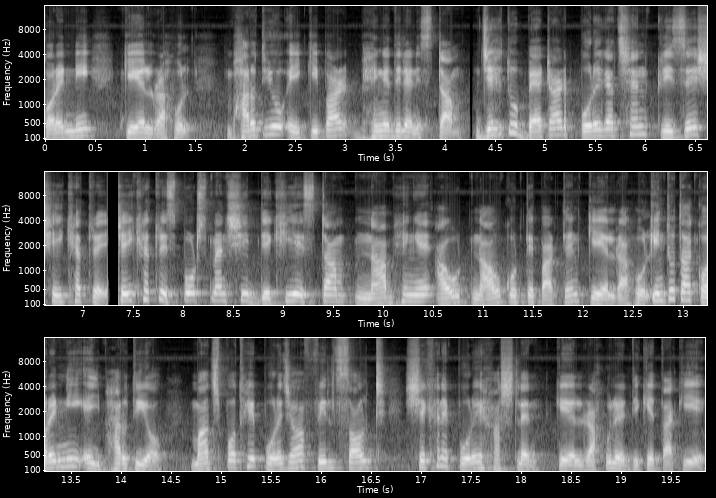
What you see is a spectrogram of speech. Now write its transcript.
করেননি কে এল রাহুল। ভারতীয় এই কিপার ভেঙে দিলেন স্টাম্প। যেহেতু ব্যাটার পড়ে গেছেন ক্রিজে, সেই ক্ষেত্রে সেই ক্ষেত্রে স্পোর্টসম্যানশিপ দেখিয়ে স্টাম্প না ভেঙে আউট নাও করতে পারতেন কে এল রাহুল। কিন্তু তা করেননি এই ভারতীয়। মাঝপথে পড়ে যাওয়া ফিল সল্ট সেখানে পড়ে হাসলেন কে এল রাহুলের দিকে তাকিয়ে।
